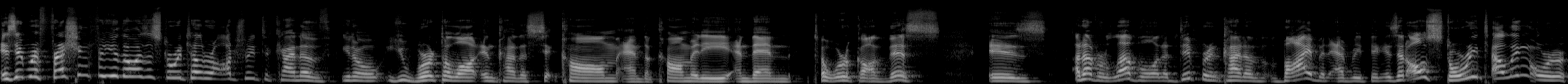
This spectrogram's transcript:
is it refreshing for you though as a storyteller, Audrey, to kind of, you know, you worked a lot in kind of the sitcom and the comedy, and then to work on this is another level and a different kind of vibe and everything. Is it all storytelling or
